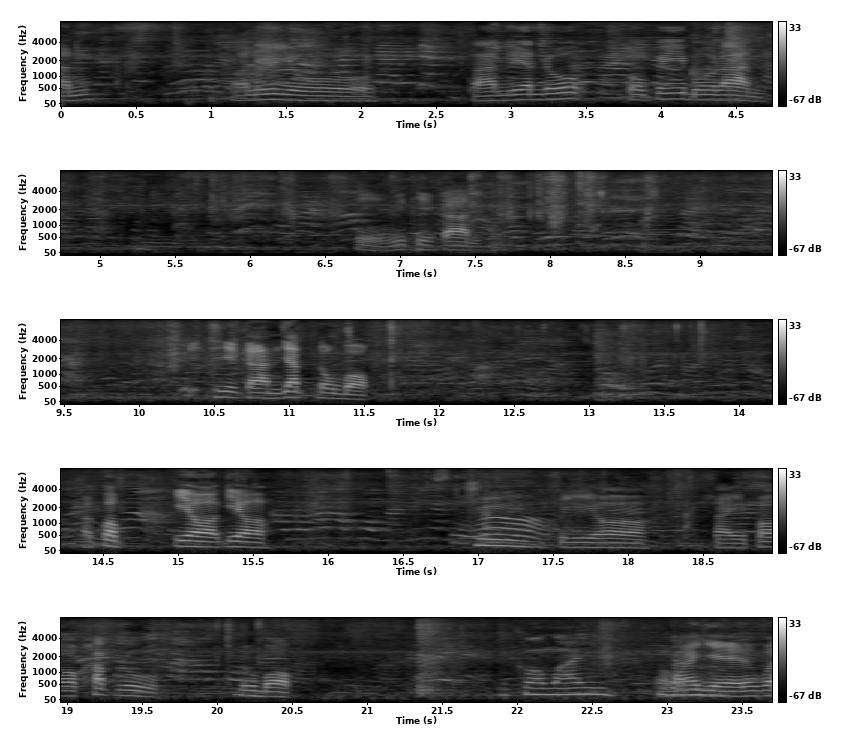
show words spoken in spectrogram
นั้นตอนนี้อยู่การเรียนรู้โปรปีโบราณ นี่วิธีการ วิธีการยัดลงบอกประกบเกี่ยวเกี่ยวสี่ห่อสี่หอใส่พอครับรูรูบอกแล้วก็ไม้เอาไม้เยลงไป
